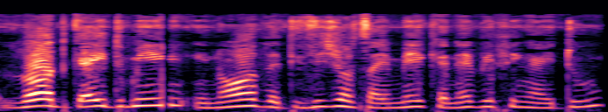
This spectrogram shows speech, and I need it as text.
Lord guide me in all the decisions I make and everything I do.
